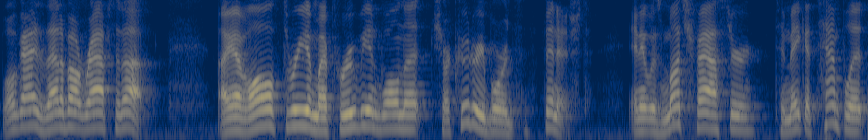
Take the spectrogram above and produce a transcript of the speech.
Well guys, that about wraps it up. I have all three of my Peruvian walnut charcuterie boards finished, and it was much faster to make a template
